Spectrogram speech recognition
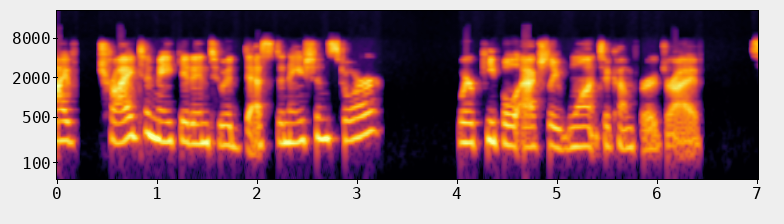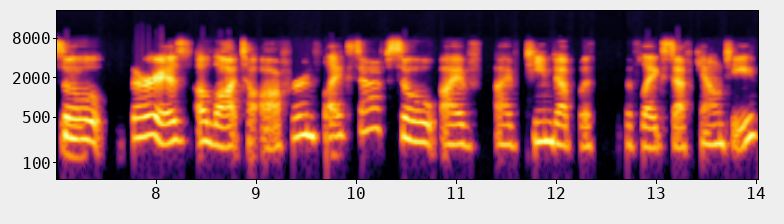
I've tried to make it into a destination store where people actually want to come for a drive. So mm. there is a lot to offer in Flagstaff. So I've I've teamed up with the Flagstaff County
